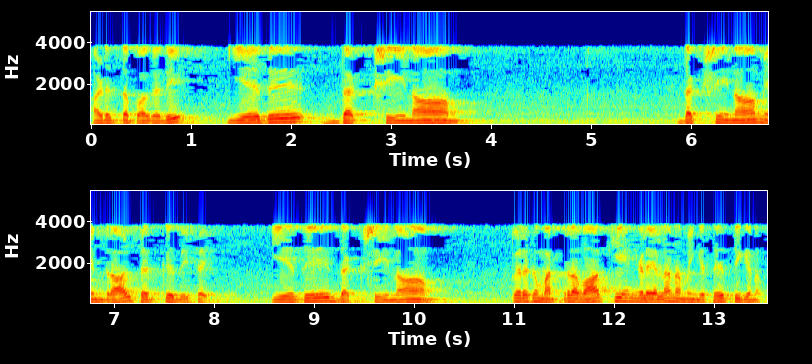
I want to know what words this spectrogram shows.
அடுத்த பகுதி எது தக்ஷிணாம்? தக்ஷிணாம் என்றால் தெற்கு திசை. எது தக்ஷிணாம்? பிறகு மற்ற வாக்கியங்களை எல்லாம் நம்ம இங்க சேர்த்திக்கணும்.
